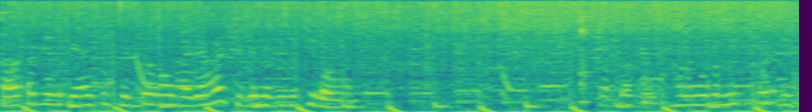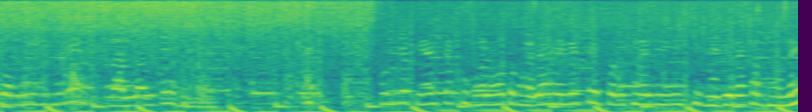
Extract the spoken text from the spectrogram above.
তাড়াতাড়ি যাতে পেঁয়াজটা সেদ্ধ এবং ভাজা হয় সেজন্য দিয়ে দিচ্ছি লবণ ভালো মতো মিক্স করে দু চার মিনিট ধরে লাল লাল করে ভেজে ফুলটা পেঁয়াজটা খুব ভালো মতো ভাজা হয়ে গেছে, এরপর এখানে দিয়ে দিচ্ছি ভেজে রাখা ধনে।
